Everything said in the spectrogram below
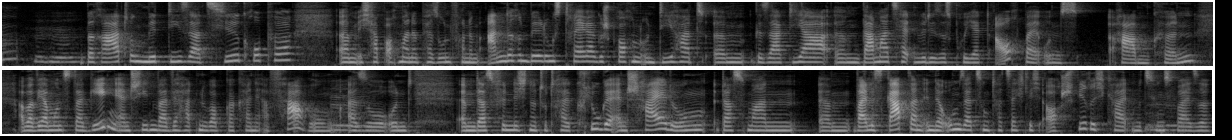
Beratung mit dieser Zielgruppe. Ähm, ich habe auch mal eine Person von einem anderen Bildungsträger gesprochen und die hat ähm, gesagt, ja, ähm, damals hätten wir dieses Projekt auch bei uns haben können, aber wir haben uns dagegen entschieden, weil wir hatten überhaupt gar keine Erfahrung. Mhm. Also und ähm, das finde ich eine total kluge Entscheidung, dass man, ähm, weil es gab dann in der Umsetzung tatsächlich auch Schwierigkeiten beziehungsweise mhm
